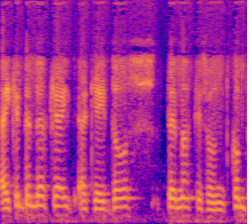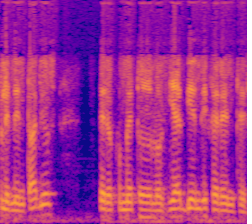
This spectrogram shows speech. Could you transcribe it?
hay que entender que hay, aquí hay dos temas que son complementarios, pero con metodologías bien diferentes.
